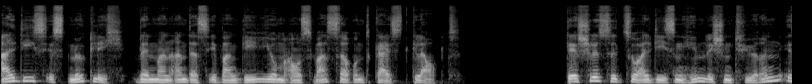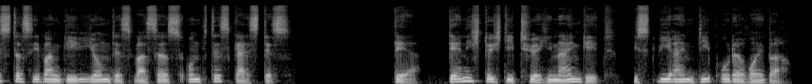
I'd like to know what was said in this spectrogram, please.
All dies ist möglich, wenn man an das Evangelium aus Wasser und Geist glaubt. Der Schlüssel zu all diesen himmlischen Türen ist das Evangelium des Wassers und des Geistes. Der, der nicht durch die Tür hineingeht, ist wie ein Dieb oder Räuber.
